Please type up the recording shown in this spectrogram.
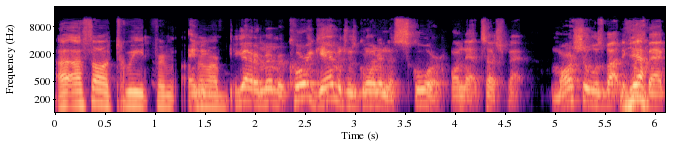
I, I, saw a tweet from, and from you, our. You got to remember, Corey Gammage was going in to score on that touchback. Marshall was about to go back,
